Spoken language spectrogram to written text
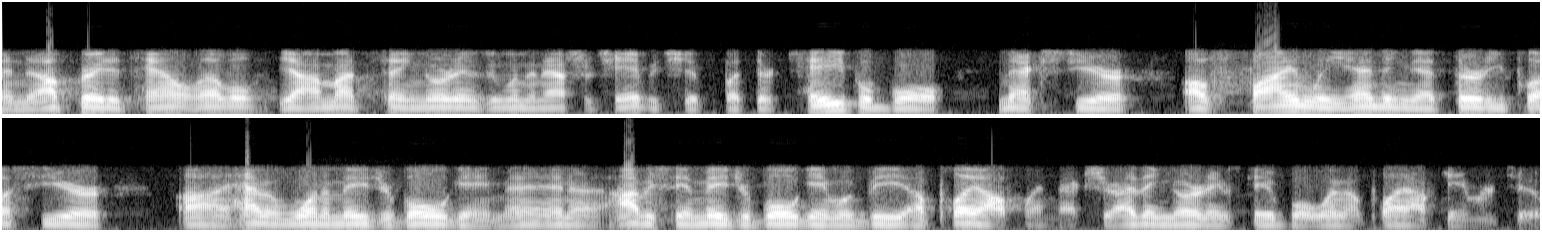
and the upgraded talent level, yeah, I'm not saying Notre Dame's going to win the national championship, but they're capable next year of finally ending that 30 plus year uh, haven't won a major bowl game. And uh, obviously, a major bowl game would be a playoff win next year. I think Notre Dame's capable of winning a playoff game or two.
